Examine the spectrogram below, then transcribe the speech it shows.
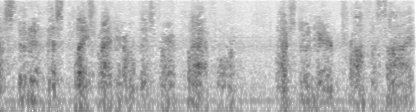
I've stood in this place right here on this very platform. I've stood here and prophesied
